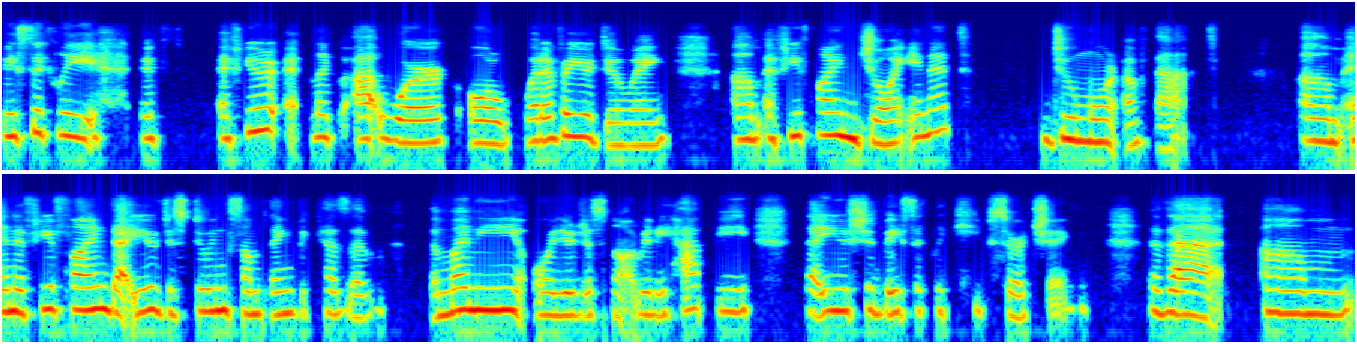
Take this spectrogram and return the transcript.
basically if if you're eh, like at work or whatever you're doing, um, if you find joy in it, do more of that. Um, and if you find that you're just doing something because of the money or you're just not really happy, that you should basically keep searching. That um,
